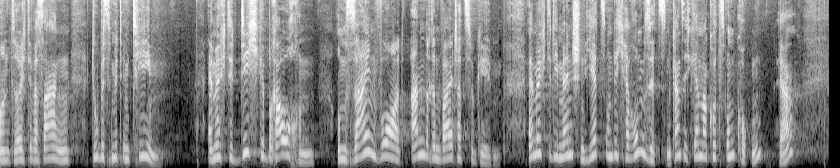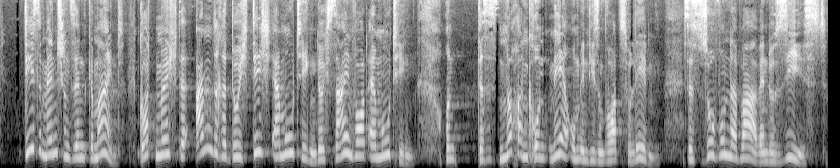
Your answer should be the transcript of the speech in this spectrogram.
Und soll ich dir was sagen? Du bist mit im Team. Er möchte dich gebrauchen, um sein Wort anderen weiterzugeben. Er möchte die Menschen, die jetzt um dich herum sitzen, kannst dich gerne mal kurz umgucken, ja? Diese Menschen sind gemeint. Gott möchte andere durch dich ermutigen, durch sein Wort ermutigen. Und das ist noch ein Grund mehr, um in diesem Wort zu leben. Es ist so wunderbar, wenn du siehst,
